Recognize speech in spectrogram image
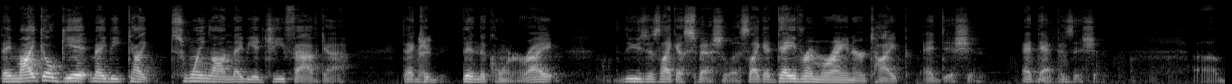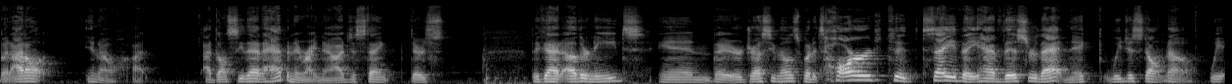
they might go get maybe like swing on maybe a G5 guy that could bend the corner, right? Uses like a specialist, like a Dave Rim Rainer type addition at that position. Uh, but I don't, you know, I, I don't see that happening right now. I just think there's they've got other needs and they're addressing those but it's hard to say they have this or that nick we just don't know we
